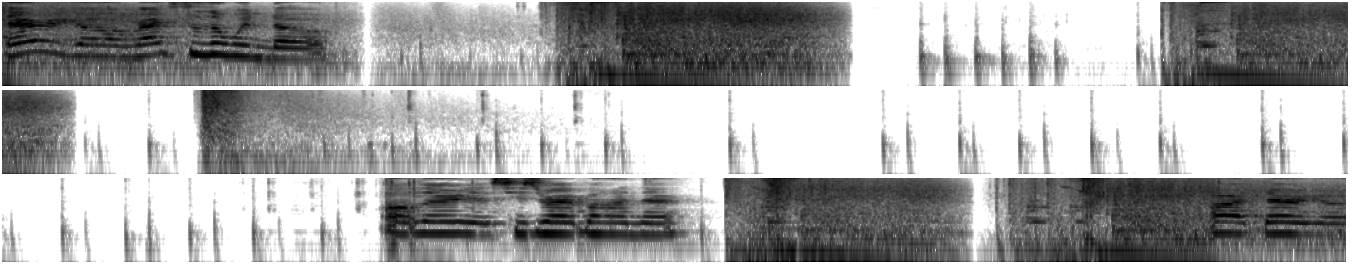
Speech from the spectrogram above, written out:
There we go, right through the window. Oh, there he is. He's right behind there. Alright, there we go.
